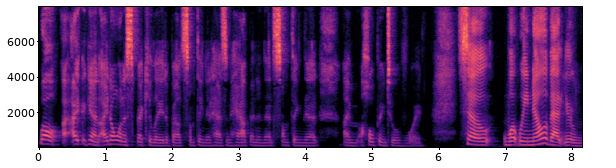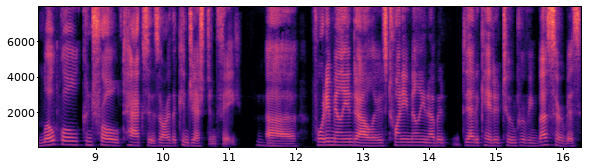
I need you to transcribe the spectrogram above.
Well, I, again, I don't want to speculate about something that hasn't happened, and that's something that I'm hoping to avoid. So, what we know about your local control taxes are the congestion fee. Mm-hmm. Uh, $40 million, 20 million of it dedicated to improving bus service.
